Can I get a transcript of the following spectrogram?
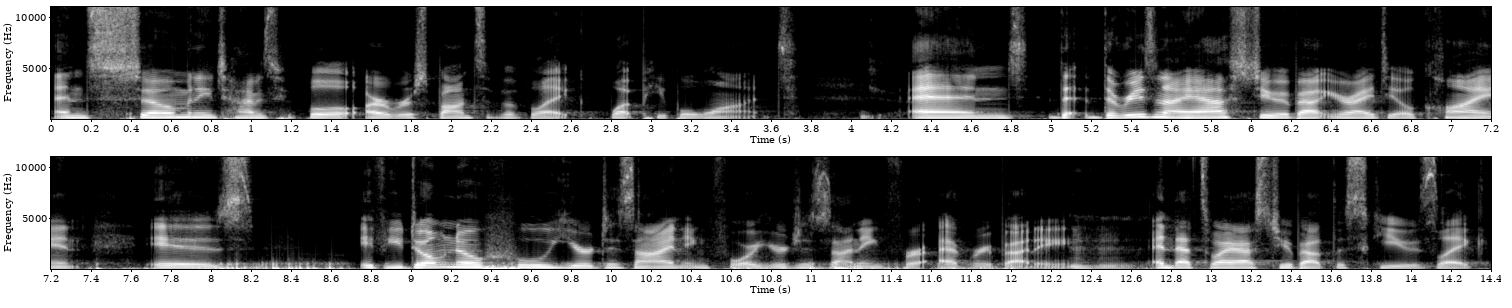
and so many times people are responsive of like what people want. And the the reason I asked you about your ideal client is if you don't know who you're designing for, you're designing for everybody. And that's why I asked you about the SKUs. Like,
